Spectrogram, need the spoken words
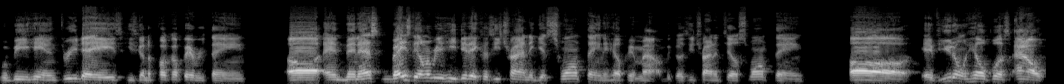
will be here in three days. He's gonna fuck up everything. Uh, and then that's basically the only reason he did it because he's trying to get Swamp Thing to help him out because he's trying to tell Swamp Thing, uh, if you don't help us out,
